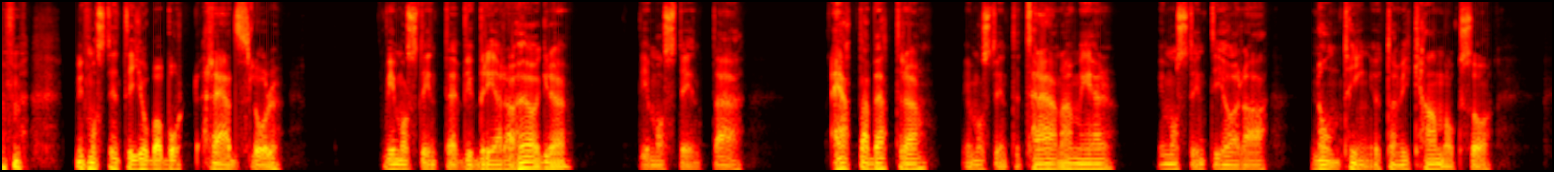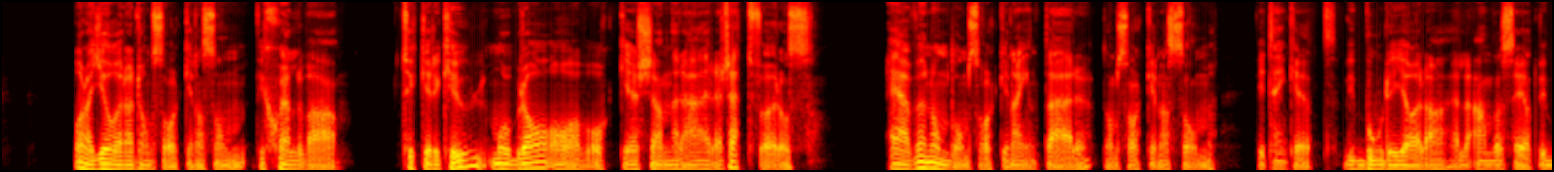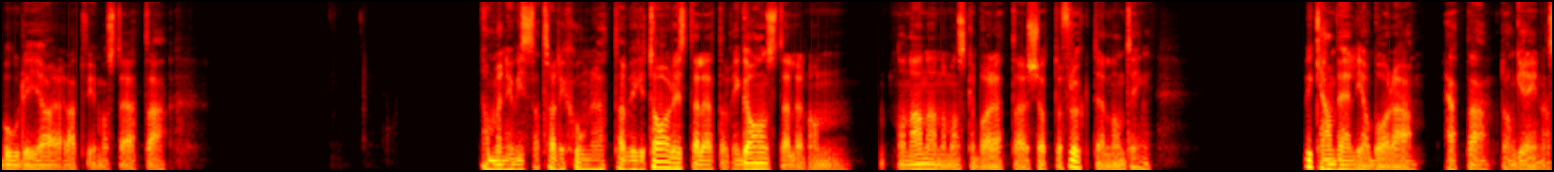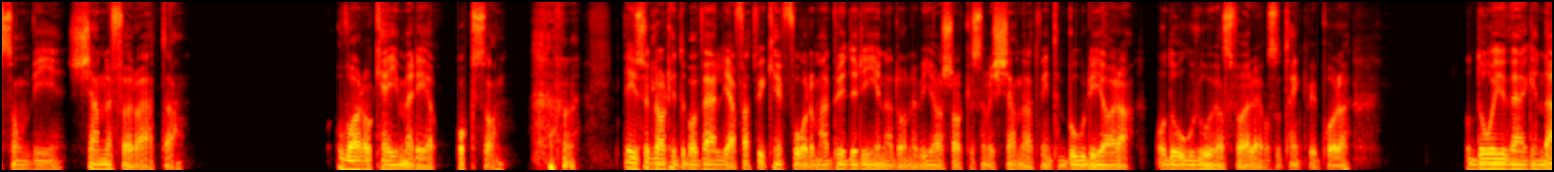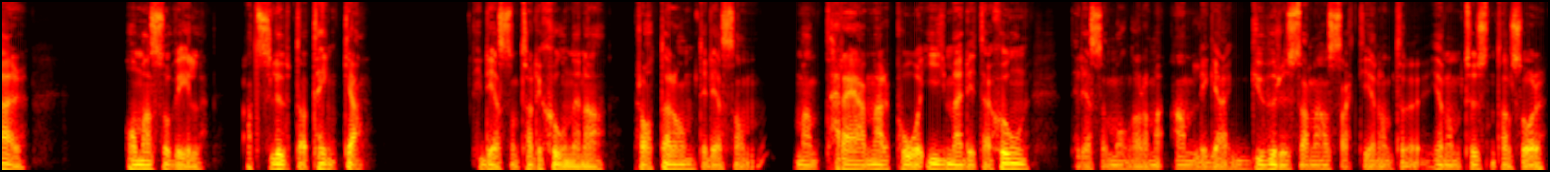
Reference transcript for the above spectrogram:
vi måste inte jobba bort rädslor. Vi måste inte vibrera högre. Vi måste inte äta bättre. Vi måste inte träna mer. Vi måste inte göra någonting, utan vi kan också bara göra de sakerna som vi själva tycker är kul, mår bra av och eh, känner är rätt för oss. Även om de sakerna inte är de sakerna som vi tänker att vi borde göra eller andra säger att vi borde göra, att vi måste äta. Ja, men i vissa traditioner äta vegetariskt eller äta veganskt eller någon, någon annan om man ska bara äta kött och frukt eller någonting. Vi kan välja att bara äta de grejerna som vi känner för att äta och vara okej okay med det också. det är ju såklart inte bara att välja för att vi kan få de här bryderierna då när vi gör saker som vi känner att vi inte borde göra och då oroar vi oss för det och så tänker vi på det. Och då är ju vägen där, om man så vill, att sluta tänka. Det är det som traditionerna pratar om, det är det som man tränar på i meditation. Det är det som många av de här andliga gurusarna har sagt genom, genom tusentals år.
